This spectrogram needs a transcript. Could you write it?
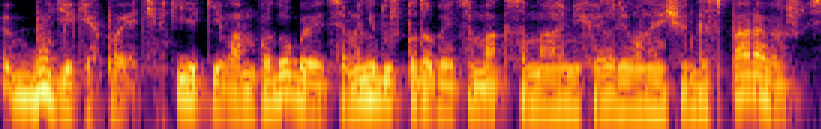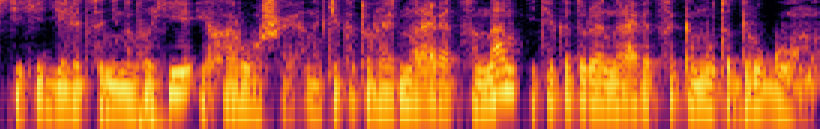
будь-яких поетів, ті, які вам подобаються. Мені дуже подобається Максима Михайла Леоновича Гаспарова, що стихи діляться не на плохие і хороші, а на ті, які нравятся нам, і ті, які нравятся кому-то другому.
